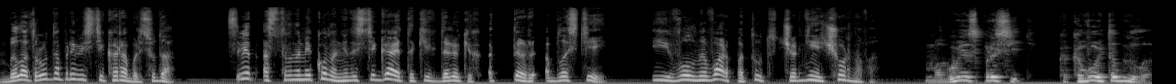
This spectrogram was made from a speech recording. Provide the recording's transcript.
Было трудно привести корабль сюда. Свет астрономикона не достигает таких далеких от Терры областей, и волны варпа тут чернее черного. Могу я спросить, каково это было?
